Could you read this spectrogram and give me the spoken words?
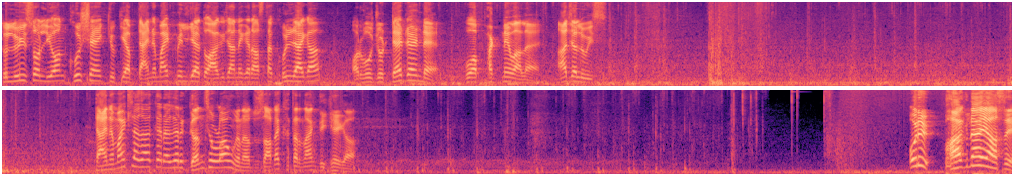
तो लुइस और लियोन खुश हैं क्योंकि अब डायनामाइट मिल गया तो आगे जाने का रास्ता खुल जाएगा और वो जो डेड एंड है वो अब फटने वाला है आजा लुइस डायनामाइट लगाकर अगर गन से उड़ाऊँगा ना तो ज़्यादा खतरनाक दिखेगा अरे, भागना है यहाँ से.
